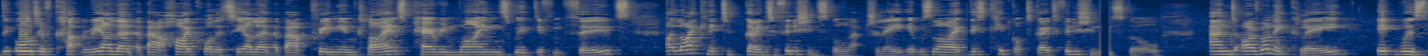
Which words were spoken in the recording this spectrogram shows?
the order of cutlery. I learned about high quality. I learned about premium clients, pairing wines with different foods. I liken it to going to finishing school, actually. It was like this kid got to go to finishing school and ironically, it was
